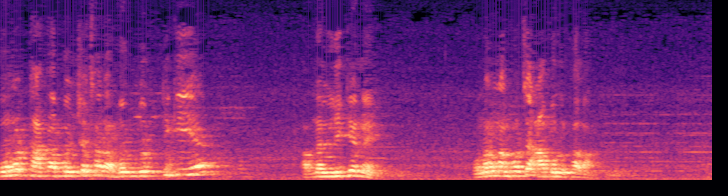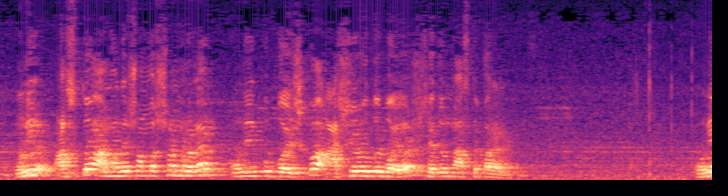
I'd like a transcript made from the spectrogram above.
কোনো টাকা পয়সা ছাড়া বন্দুক টিকিয়ে আপনার লিখে নেয়। ওনার নাম হচ্ছে আবুল কালাম। উনি আসতো আমাদের সংবাদ সম্মেলনে উনি খুব বয়স্ক আশি উর্ধ বয়স, সেজন্য আসতে পারে না উনি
